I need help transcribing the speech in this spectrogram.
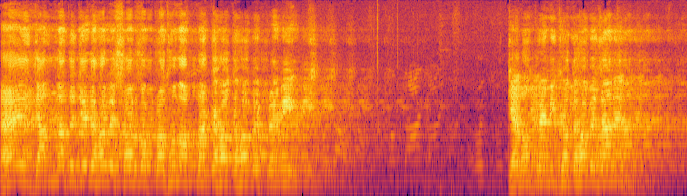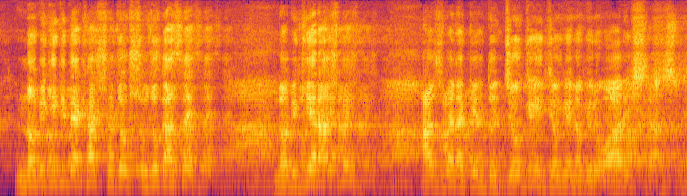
এই জান্নাতে যেতে হলে সর্বপ্রথম আপনাকে হতে হবে প্রেমিক। কেন প্রেমিক হতে হবে জানেন? নবীকে কি দেখার সুযোগ সুযোগ আছে? নবী কি আর আসবে? আসবে না কিন্তু যোগী যোগী নবীর ওয়ারিসরা আসবে।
